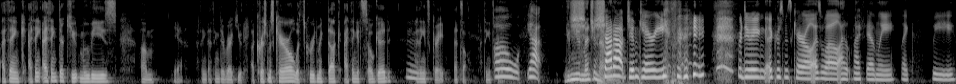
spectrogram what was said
I think I think I think they're cute movies. Um, yeah, I think I think they're very cute. A Christmas Carol with Scrooge McDuck. I think it's so good. I think it's great. That's all. I think it's great. Oh yeah, you didn't even mention that. Shout one. out Jim Carrey for for doing a Christmas Carol as well. I my family like we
